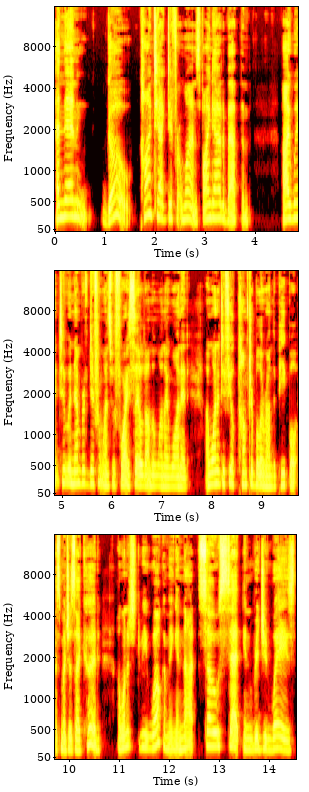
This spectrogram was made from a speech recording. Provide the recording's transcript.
and then go contact different ones, find out about them. I went to a number of different ones before I settled on the one I wanted. I wanted to feel comfortable around the people as much as I could. I wanted to be welcoming and not so set in rigid ways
